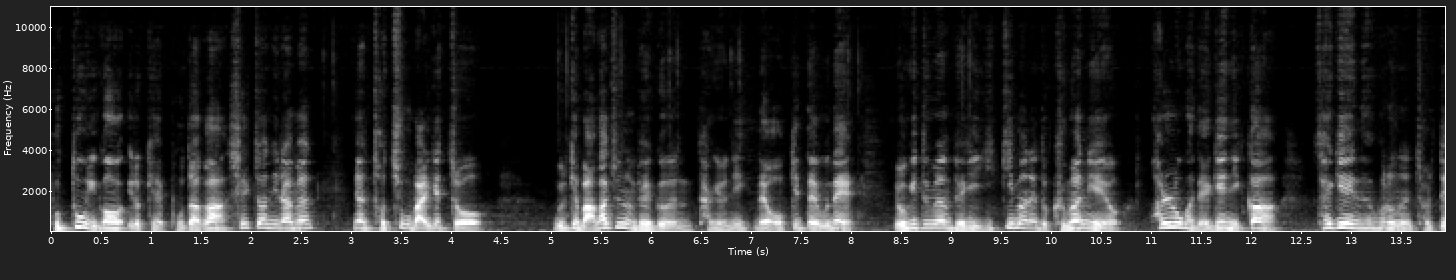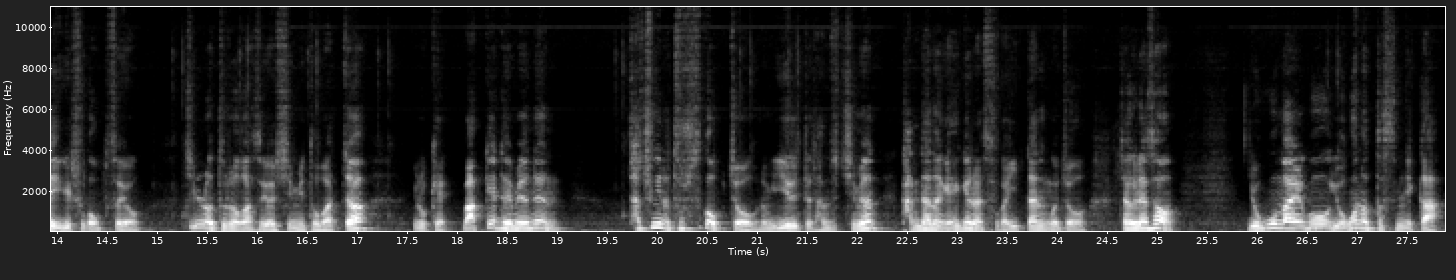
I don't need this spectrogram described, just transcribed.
보통 이거 이렇게 보다가 실전이라면 그냥 젖히고 말겠죠. 뭐 이렇게 막아주는 백은 당연히 네, 없기 때문에 여기 두면 백이 있기만 해도 그만이에요. 활로가 4개니까 3개인 흙으로는 절대 이길 수가 없어요. 찔러 들어가서 열심히 둬봤자 이렇게 맞게 되면은 자충이라 둘 수가 없죠. 그럼 이을 때 단수 치면 간단하게 해결할 수가 있다는 거죠. 자, 그래서 요거 말고 요건 어떻습니까?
